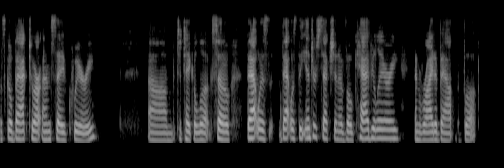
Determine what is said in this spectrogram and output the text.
Let's go back to our unsaved query um, to take a look. So that was that was the intersection of vocabulary and write about the book.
